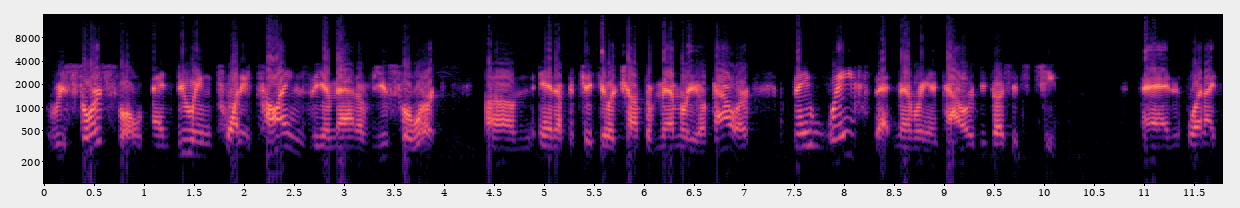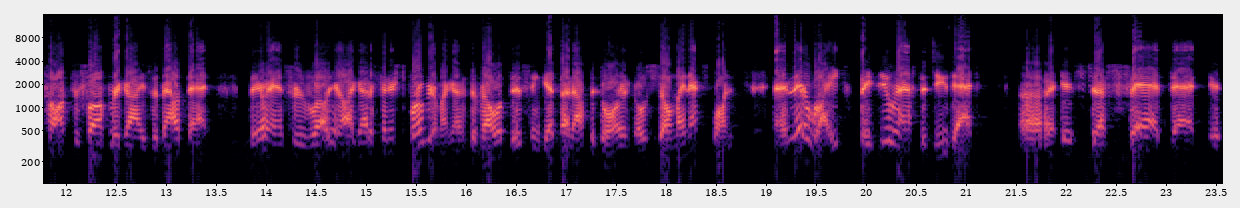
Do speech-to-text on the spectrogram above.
resourceful and doing 20 times the amount of useful work um, in a particular chunk of memory or power, they waste that memory and power because it's cheap. And when I talk to software guys about that, their answer is, well, you know, I got to finish the program. I got to develop this and get that out the door and go sell my next one. And they're right. They do have to do that. Uh, it's just sad that it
